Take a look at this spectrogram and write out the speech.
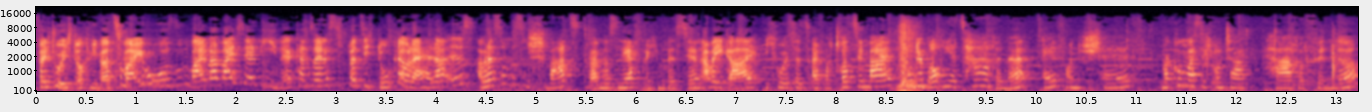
Vielleicht hole ich doch lieber zwei Hosen, weil man weiß ja nie, ne? Kann sein, dass es plötzlich dunkler oder heller ist. Aber da ist noch ein bisschen schwarz dran. Das nervt mich ein bisschen. Aber egal, ich hole es jetzt einfach trotzdem mal. Und wir brauchen jetzt Haare, ne? Elf und Shelf. Mal gucken, was ich unter Haare finde.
